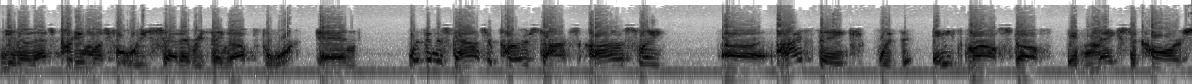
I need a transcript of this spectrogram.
you know, that's pretty much what we set everything up for. And with the Nostalgia Pro Stocks, honestly, uh, I think with the eighth mile stuff, it makes the cars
